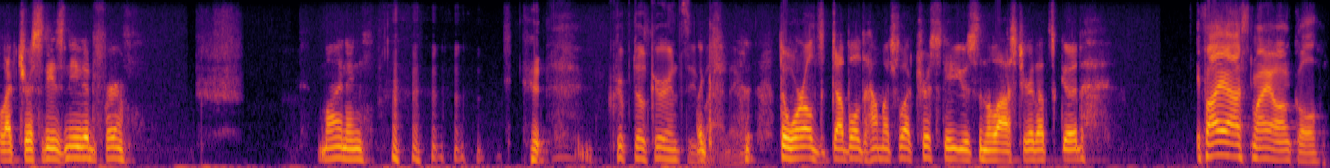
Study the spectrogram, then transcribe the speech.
Electricity is needed for mining. Cryptocurrency Like- mining. The world's doubled how much electricity it used in the last year. That's good. If I asked my uncle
